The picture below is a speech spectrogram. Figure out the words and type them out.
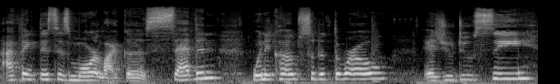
I think this is more like a seven when it comes to the throw. As you do see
